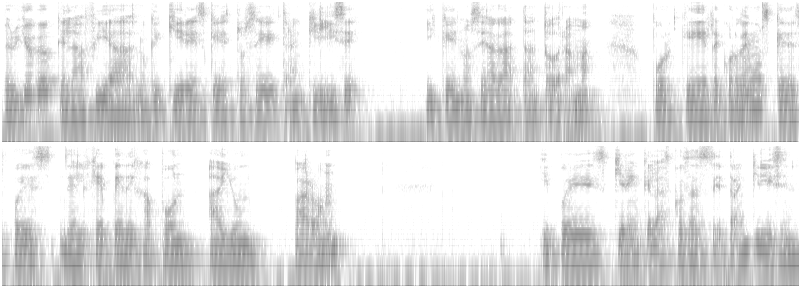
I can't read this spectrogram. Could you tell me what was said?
Pero yo veo que la FIA lo que quiere es que esto se tranquilice y que no se haga tanto drama porque recordemos que después del GP de Japón hay un parón y pues quieren que las cosas se tranquilicen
